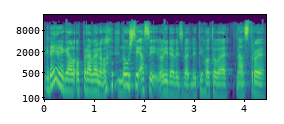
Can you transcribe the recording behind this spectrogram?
Kde je regál opraveno? No. To už si asi lidé vyzvedli, ty hotové nástroje.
